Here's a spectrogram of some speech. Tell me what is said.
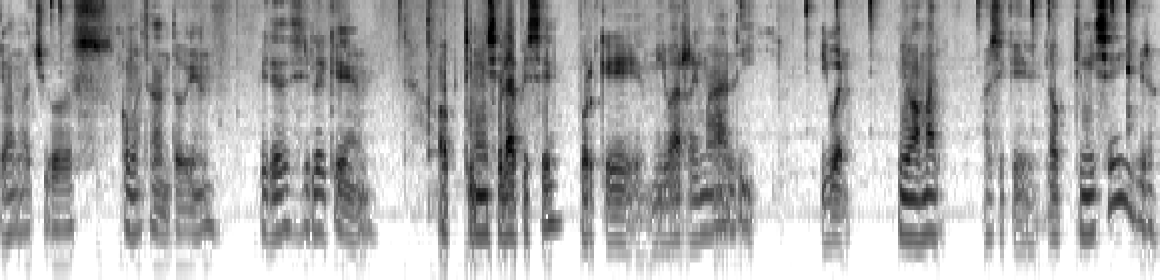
¿Qué onda chicos? ¿Cómo están? ¿Todo bien? Quería decirle que optimice la PC porque me iba re mal y, y bueno, me iba mal. Así que la optimicé y mira,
